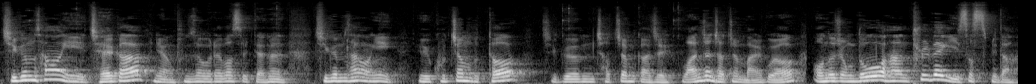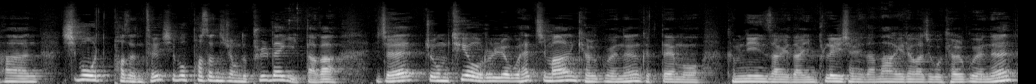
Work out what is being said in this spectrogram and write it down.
지금 상황이 제가 그냥 분석을 해봤을 때는 지금 상황이 이 고점부터 지금 저점까지 완전 저점 말고요. 어느 정도 한 풀백이 있었습니다. 한 15% 15% 정도 풀백이 있다가 이제 조금 튀어 오르려고 했지만 결국에는 그때 뭐 금리 인상이다, 인플레이션이다 막 이래가지고 결국에는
